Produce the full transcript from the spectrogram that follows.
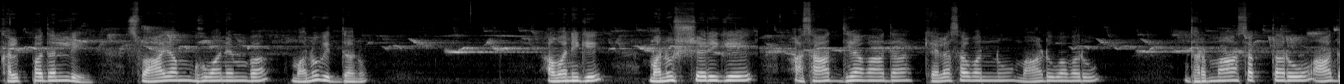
ಕಲ್ಪದಲ್ಲಿ ಸ್ವಾಯಂಭುವನೆಂಬ ಮನುವಿದ್ದನು. ಅವನಿಗೆ ಮನುಷ್ಯರಿಗೆ ಅಸಾಧ್ಯವಾದ ಕೆಲಸವನ್ನು ಮಾಡುವವರು ಧರ್ಮಾಸಕ್ತರೂ ಆದ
